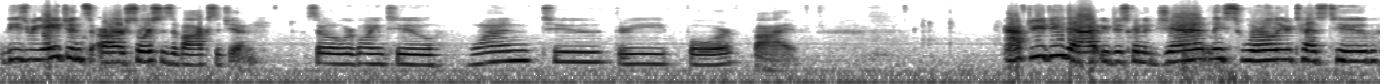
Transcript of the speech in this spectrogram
These reagents are sources of oxygen. So we're going to one, two, three, four, five. After you do that, you're just going to gently swirl your test tube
